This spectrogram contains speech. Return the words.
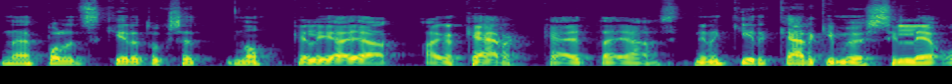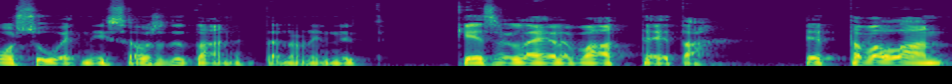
nämä poliittiset kirjoitukset nokkelia ja aika kärkkäitä, ja sitten niiden kärki myös silleen osuu, että niissä osoitetaan, että no niin nyt keisarilla ei ole vaatteita. Että tavallaan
